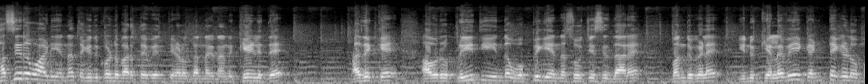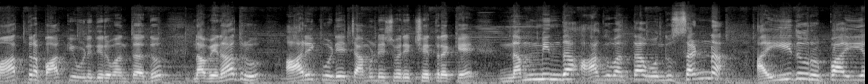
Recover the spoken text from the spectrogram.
ಹಸಿರವಾಣಿಯನ್ನು ತೆಗೆದುಕೊಂಡು ಬರ್ತೇವೆ ಅಂತ ಹೇಳೋದನ್ನ ನಾನು ಕೇಳಿದ್ದೆ. ಅದಕ್ಕೆ ಅವರು ಪ್ರೀತಿಯಿಂದ ಒಪ್ಪಿಗೆಯನ್ನು ಸೂಚಿಸಿದ್ದಾರೆ. ಬಂಧುಗಳೇ, ಇನ್ನು ಕೆಲವೇ ಗಂಟೆಗಳು ಮಾತ್ರ ಬಾಕಿ ಉಳಿದಿರುವಂಥದ್ದು ನಾವೇನಾದರೂ ಆರಿಕೋಡಿಯ ಚಾಮುಂಡೇಶ್ವರಿ ಕ್ಷೇತ್ರಕ್ಕೆ ನಮ್ಮಿಂದ ಆಗುವಂತ ಒಂದು ಸಣ್ಣ ಐದು ರೂಪಾಯಿಯ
